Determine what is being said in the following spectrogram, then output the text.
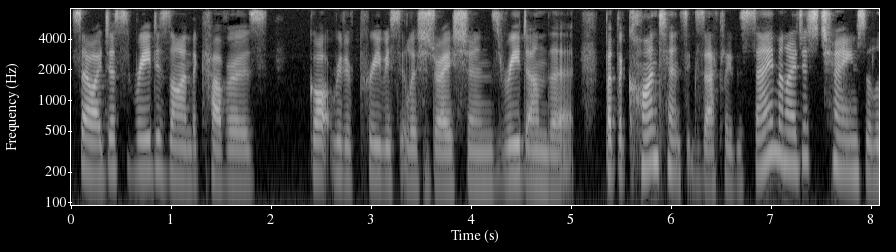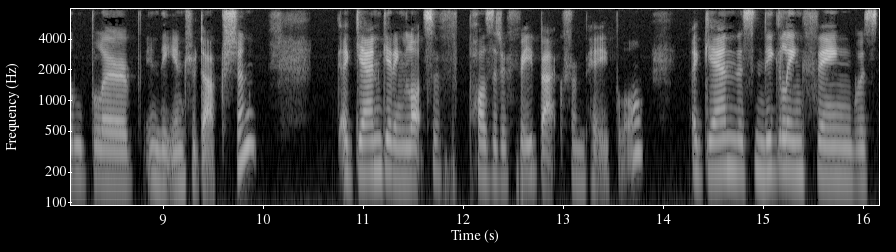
So I just redesigned the covers, got rid of previous illustrations, redone the, but the content's exactly the same. And I just changed a little blurb in the introduction again getting lots of positive feedback from people. Again, this niggling thing was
